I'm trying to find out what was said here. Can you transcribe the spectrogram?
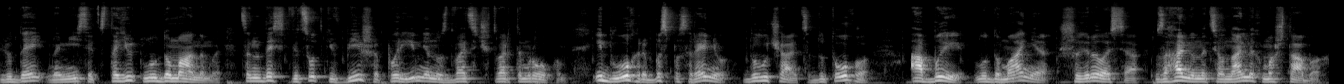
людей на місяць стають лудоманами. Це на 10% більше порівняно з 2024 роком. І блогери безпосередньо долучаються до того, аби лудоманія ширилася в загальнонаціональних масштабах.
